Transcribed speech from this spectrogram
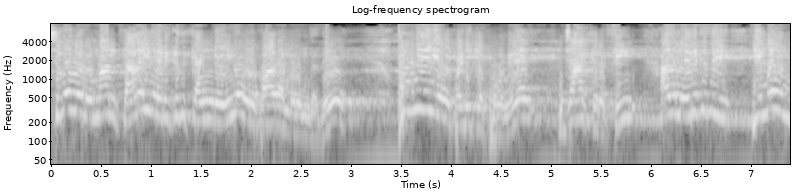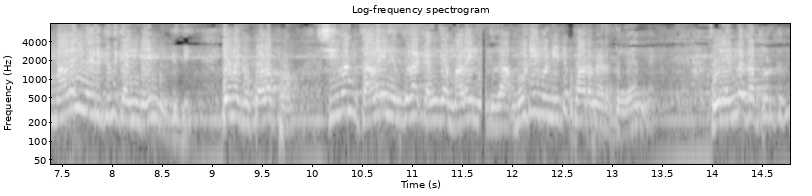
சிவபெருமான் தலையில இருக்குது கங்கைன்னு ஒரு பாடம் இருந்தது. அறிவியல் படிக்க போனேன் ஜாக்கிரபி அதுல இருக்குது இமய மலையில இருக்குது கங்கையும் இருக்குது. எனக்கு குழப்பம். சிவன் தலையில இருக்குதா கங்கை மலையில இருக்குதா? முடிவு பண்ணிட்டு பாடம் நடத்துங்க இதுல என்ன தப்பு இருக்குது?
